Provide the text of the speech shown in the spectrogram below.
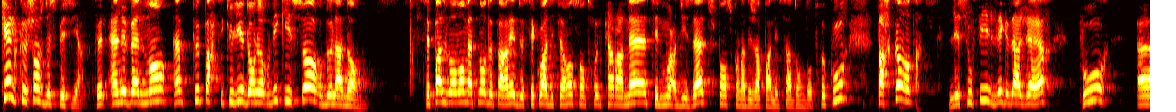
quelque chose de spécial, un événement un peu particulier dans leur vie qui sort de la norme. C'est pas le moment maintenant de parler de c'est quoi la différence entre le karamet et le mu'jizat. Je pense qu'on a déjà parlé de ça dans d'autres cours. Par contre, les soufis, ils exagèrent pour euh,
